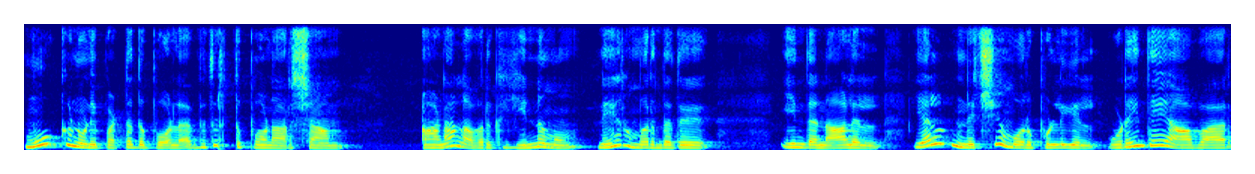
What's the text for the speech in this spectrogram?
மூக்கு நுனி பட்டது போல விதிர்த்து போனார் ஷாம். ஆனால் அவருக்கு இன்னமும் நேரம் இருந்தது. இந்த நாளில் எல் நிச்சயம் ஒரு புள்ளியில் உடைந்தே ஆவார்.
